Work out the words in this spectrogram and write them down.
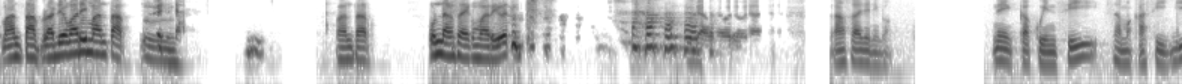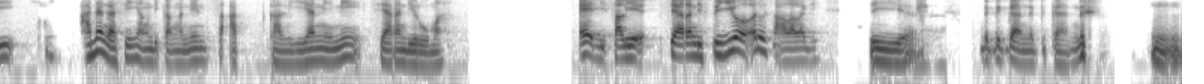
Mantap, Radio Mari mantap. Hmm. Mantap. Undang saya kemari. Udah, udah, udah, udah. Langsung aja nih, Bang. Nih, Kak Quincy sama Kak Sigi, ada nggak sih yang dikangenin saat kalian ini siaran di rumah? Eh, di, sali, siaran di studio. Aduh, salah lagi. Iya. Deg-degan, deg-degan. Hmm.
